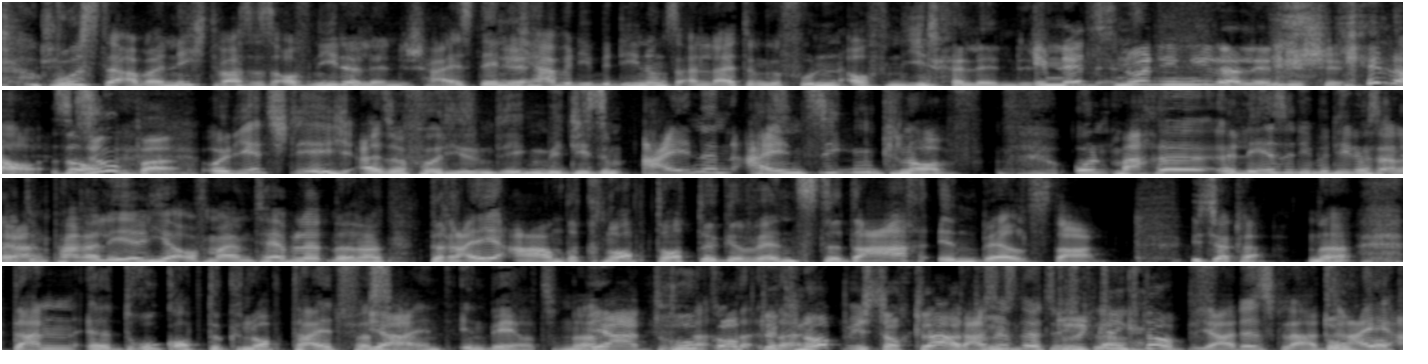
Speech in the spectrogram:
wusste aber nicht, was es auf Niederländisch heißt, denn ich Ja. habe die Bedienungsanleitung gefunden auf Niederländisch. Im Netz nur die niederländische. Genau, so. Super. Und jetzt stehe ich also vor diesem Ding mit diesem einen einzigen Knopf und mache, äh, lese die Bedienungsanleitung Ja. parallel hier auf meinem Tablet. Ne, drei andere Knopf, dort der gewünschte Dach in Bild staan. Ist ja klar. Ne? Dann äh, Druck ob der Knopf teilt verseint in Bild. Ne? Ja, Druck ob da- Knopf ist doch klar. Das drück, ist natürlich drück klar. den Knopf. Ja, das ist klar. Druck Drei ob der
